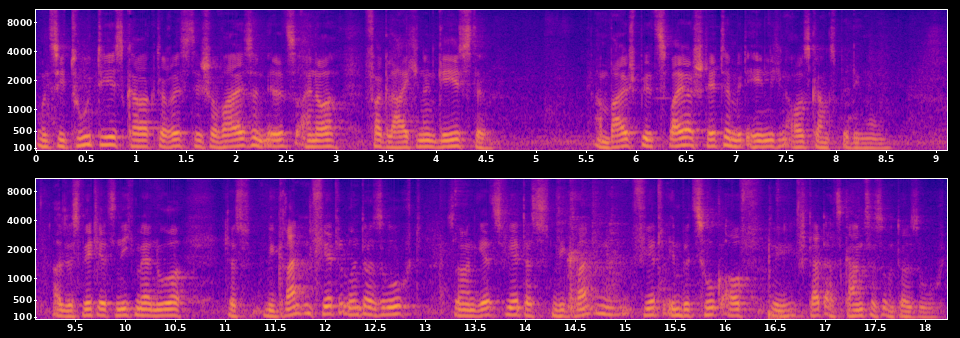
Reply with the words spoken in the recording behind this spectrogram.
und sie tut dies charakteristischerweise mittels einer vergleichenden Geste. Am Beispiel zweier Städte mit ähnlichen Ausgangsbedingungen. Also es wird jetzt nicht mehr nur das Migrantenviertel untersucht, sondern jetzt wird das Migrantenviertel in Bezug auf die Stadt als Ganzes untersucht.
